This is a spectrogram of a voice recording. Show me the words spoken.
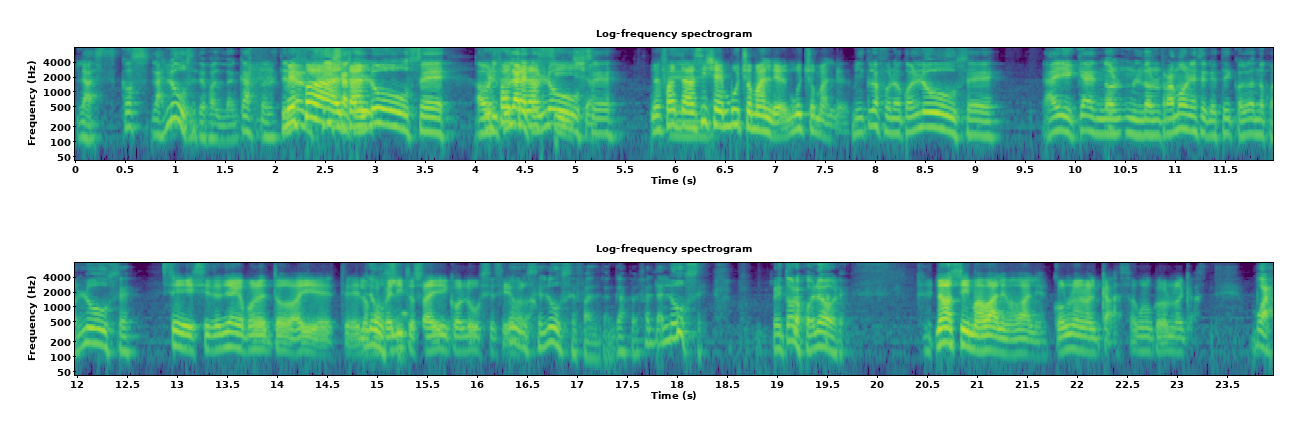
las cosas, las luces te faltan, Casper. Me silla faltan- con luces, falta auriculares la con silla. Me falta la Eh, silla y mucho más LED, mucho más LED. micrófono con luces. Ahí queda Don, Don Ramón ese que estoy colgando con luces. Sí, sí, tendría que poner todo ahí, este, los Luces. papelitos ahí con luces y Luces, luces faltan, Casper. Faltan luces. De todos los colores. No, sí, más vale, más vale. Con una no alcanza, con un color no alcanza. Bueno,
